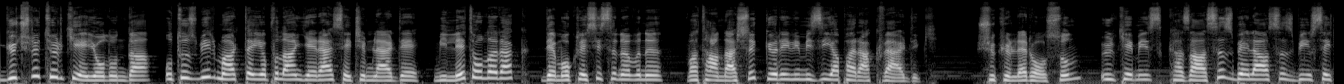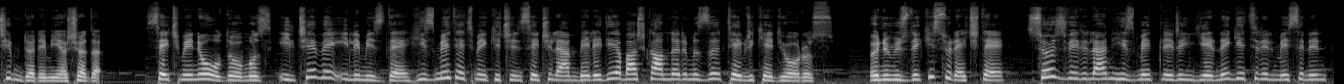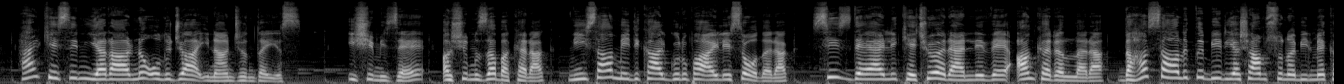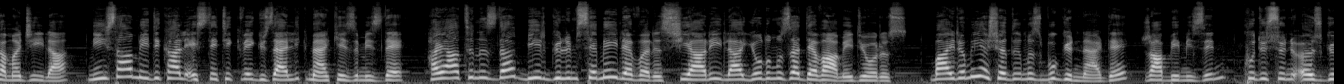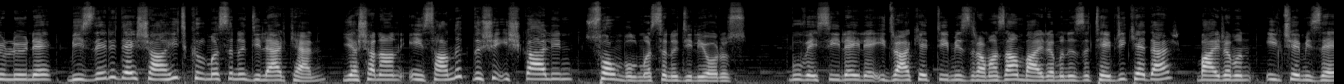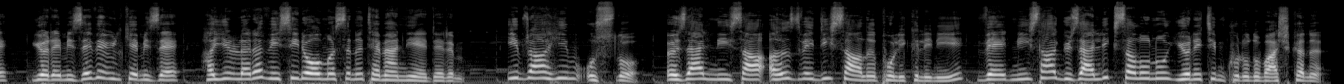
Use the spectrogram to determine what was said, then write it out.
Güçlü Türkiye yolunda 31 Mart'ta yapılan yerel seçimlerde millet olarak demokrasi sınavını vatandaşlık görevimizi yaparak verdik. Şükürler olsun ülkemiz kazasız belasız bir seçim dönemi yaşadı. Seçmeni olduğumuz ilçe ve ilimizde hizmet etmek için seçilen belediye başkanlarımızı tebrik ediyoruz. Önümüzdeki süreçte söz verilen hizmetlerin yerine getirilmesinin herkesin yararına olacağı inancındayız. İşimize, aşımıza bakarak Nisa Medikal Grup ailesi olarak siz değerli Keçiörenli ve Ankaralılara daha sağlıklı bir yaşam sunabilmek amacıyla Nisa Medikal Estetik ve Güzellik Merkezimizde hayatınızda bir gülümsemeyle varız şiarıyla yolumuza devam ediyoruz. Bayramı yaşadığımız bu günlerde Rabbimizin Kudüs'ün özgürlüğüne bizleri de şahit kılmasını dilerken yaşanan insanlık dışı işgalin son bulmasını diliyoruz. Bu vesileyle idrak ettiğimiz Ramazan bayramınızı tebrik eder, bayramın ilçemize, yöremize ve ülkemize hayırlara vesile olmasını temenni ederim. İbrahim Uslu Özel Nisa Ağız ve Diş Sağlığı Polikliniği ve Nisa Güzellik Salonu Yönetim Kurulu Başkanı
